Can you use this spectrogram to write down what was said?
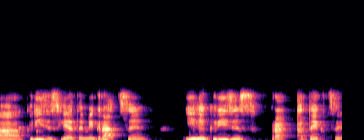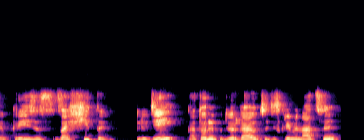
а, кризис ли это миграции или кризис протекции, кризис защиты людей, которые подвергаются дискриминации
